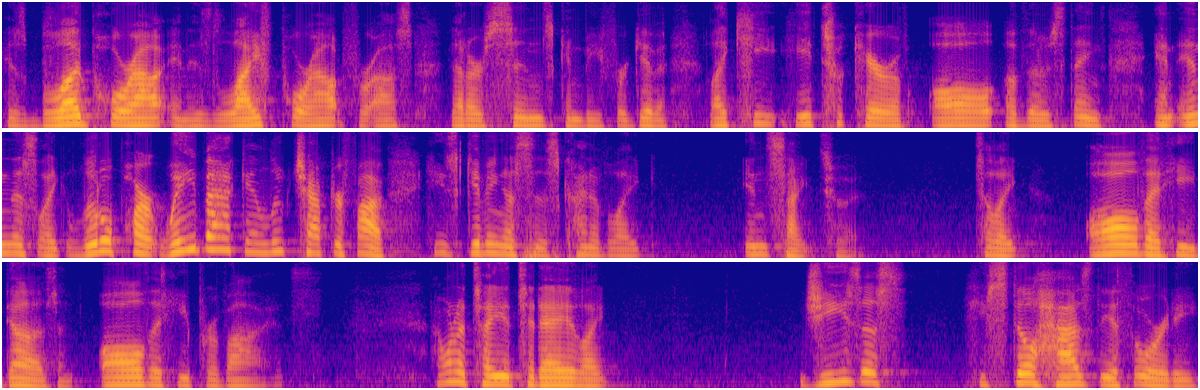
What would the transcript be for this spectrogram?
his blood pour out and his life pour out for us that our sins can be forgiven. Like he, he took care of all of those things. And in this like little part, way back in Luke chapter 5, he's giving us this kind of like insight to it, to like all that he does and all that he provides. I want to tell you today, like, Jesus, he still has the authority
